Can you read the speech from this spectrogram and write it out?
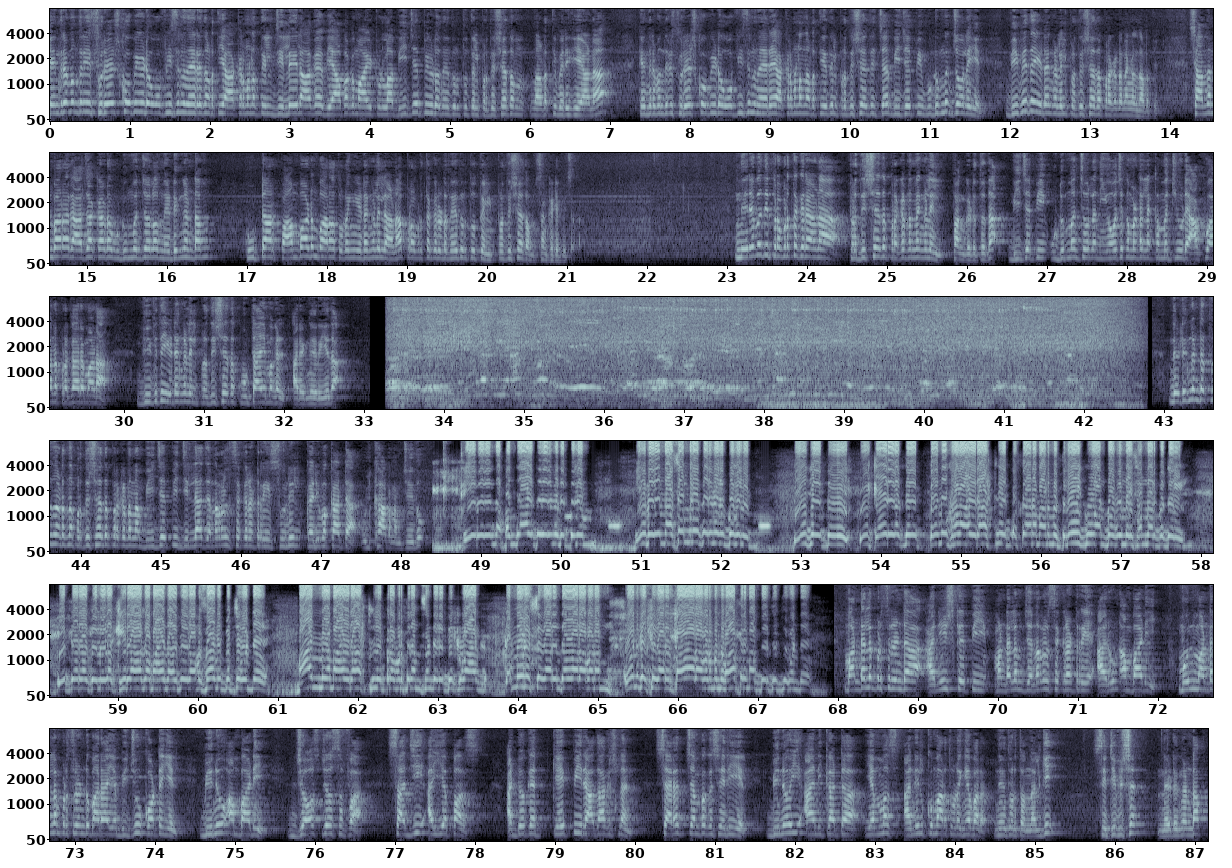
കേന്ദ്രമന്ത്രി സുരേഷ് ഗോപിയുടെ ഓഫീസിന് നേരെ നടത്തിയ ആക്രമണത്തിൽ ജില്ലയിലാകെ വ്യാപകമായിട്ടുള്ള ബി ജെ പിയുടെ നേതൃത്വത്തിൽ പ്രതിഷേധം നടത്തി വരികയാണ്. കേന്ദ്രമന്ത്രി സുരേഷ് ഗോപിയുടെ ഓഫീസിന് നേരെ ആക്രമണം നടത്തിയതിൽ പ്രതിഷേധിച്ച് ബി ജെ പി ഉടുമ്പൻചോലയിൽ വിവിധയിടങ്ങളിൽ പ്രതിഷേധ പ്രകടനങ്ങൾ നടത്തി. ശാന്തൻപാറ രാജാക്കാട് ഉടുമ്പൻചോല നെടുങ്കണ്ടം കൂട്ടാർ പാമ്പാടുംപാറ തുടങ്ങിയ ഇടങ്ങളിലാണ് പ്രവർത്തകരുടെ നേതൃത്വത്തിൽ പ്രതിഷേധം സംഘടിപ്പിച്ചത്. നിരവധി പ്രവർത്തകരാണ് പ്രതിഷേധ പ്രകടനങ്ങളിൽ പങ്കെടുത്തത്. ബി ജെ പി ഉടുമ്പൻചോല നിയോജക മണ്ഡലം കമ്മിറ്റിയുടെ ആഹ്വാന പ്രകാരമാണ് വിവിധയിടങ്ങളിൽ പ്രതിഷേധ കൂട്ടായ്മകൾ അരങ്ങേറിയത്. നെടുങ്കണ്ടത്ത് നടന്ന പ്രതിഷേധ പ്രകടനം ബി ജെ പി ജില്ലാ ജനറൽ സെക്രട്ടറി സുനിൽ കരുവക്കാട്ട് ഉദ്ഘാടനം ചെയ്തു. ഈ വരുന്ന പഞ്ചായത്ത് തെരഞ്ഞെടുപ്പിലും ഈ വരുന്ന അസംബ്ലി തെരഞ്ഞെടുപ്പുകളിലും ബി ജെ പി ഈ കേരളത്തിലെ പ്രമുഖമായ രാഷ്ട്രീയ പ്രസ്ഥാനമാണെന്ന് തെളിയിക്കുവാൻ പോകുന്ന ഈ സന്ദർഭത്തിൽ ഇത്തരത്തിലുള്ള കിരാതമായ നടപടികൾ അവസാനിപ്പിച്ചുകൊണ്ട് മാന്യമായ രാഷ്ട്രീയ പ്രവർത്തനം സംഘടിപ്പിക്കുവാൻ കമ്മ്യൂണിസ്റ്റുകാരും തയ്യാറാവണം കോൺഗ്രസുകാരും തയ്യാറാവണമെന്ന് മാത്രം അഭ്യർത്ഥിച്ചുകൊണ്ട് മണ്ഡലം പ്രസിഡന്റ് അനീഷ് കെ പി മണ്ഡലം ജനറൽ സെക്രട്ടറി അരുൺ അമ്പാടി മുൻ മണ്ഡലം പ്രസിഡന്റുമാരായ Biju Kottayil Binu Ambadi Jose Joseph Saji Ayyappas advocate K P Radhakrishnan Sarath Chembakasseriyil Binoy Anikkattu M S Anilkumar തുടങ്ങിയവർ നേതൃത്വം നൽകി. City vision Nedumkandam.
